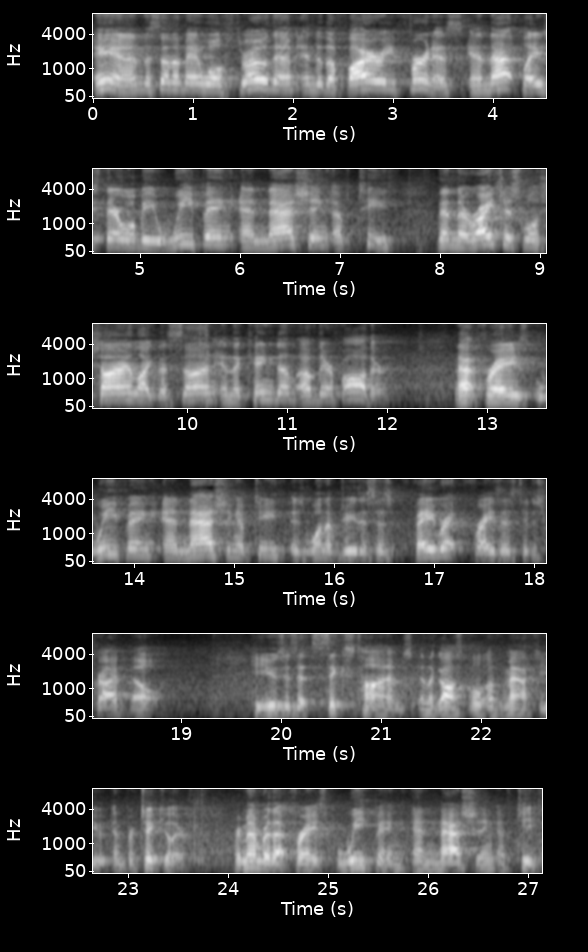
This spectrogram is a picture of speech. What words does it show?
And the Son of Man will throw them into the fiery furnace. In that place there will be weeping and gnashing of teeth. Then the righteous will shine like the sun in the kingdom of their Father. That phrase, weeping and gnashing of teeth, is one of Jesus' favorite phrases to describe hell. He uses it six times in the Gospel of Matthew in particular. Remember that phrase, weeping and gnashing of teeth.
